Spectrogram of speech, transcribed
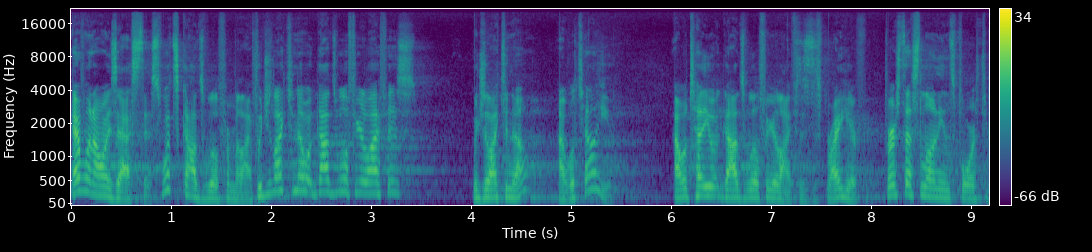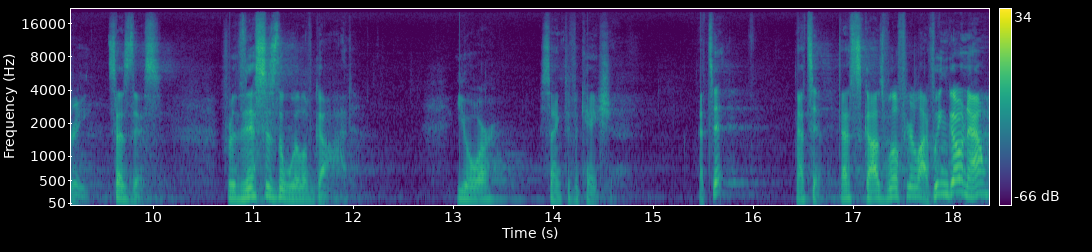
Everyone always asks this What's God's will for my life? Would you like to know what God's will for your life is? Would you like to know? I will tell you. I will tell you what God's will for your life is. Right here. 1 Thessalonians 4 3 says this For this is the will of God, your sanctification. That's it. That's it. That's God's will for your life. We can go now.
